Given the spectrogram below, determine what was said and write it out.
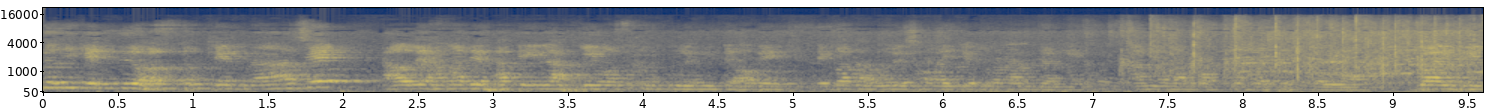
যদি কেন্দ্রীয় হস্তক্ষেপ না আছে তাহলে আমাদের হাতে লাফিয়ে অস্ত্র তুলে নিতে হবে। এ কথা বলে সবাইকে প্রণাম জানিয়ে আমি আমার বক্তব্য শেষ করলাম। জয়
